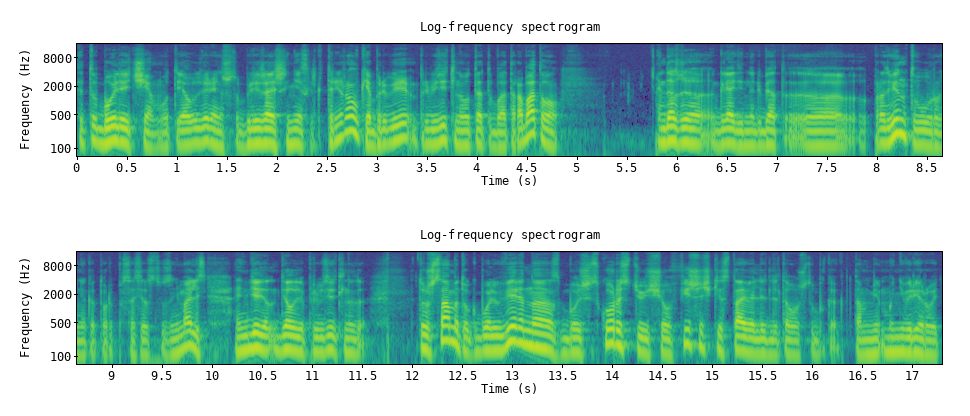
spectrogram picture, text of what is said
это более чем. Вот я уверен, что ближайшие несколько тренировок я прибли- приблизительно вот это бы отрабатывал. И даже глядя на ребят э, продвинутого уровня, которые по соседству занимались, они дел- делали приблизительно то же самое, только более уверенно, с большей скоростью, еще фишечки ставили для того, чтобы как-то там маневрировать.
